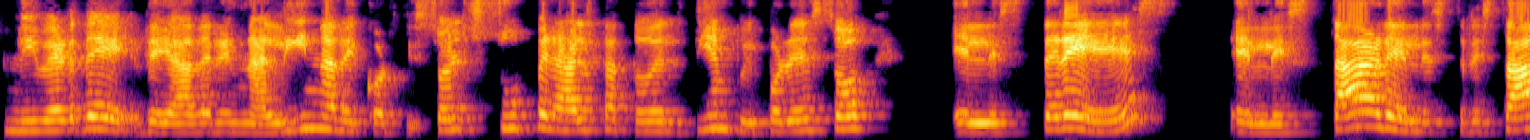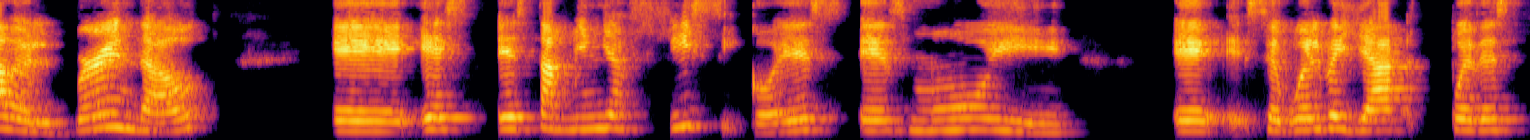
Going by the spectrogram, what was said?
nivel de, de adrenalina, de cortisol súper alta todo el tiempo y por eso el estrés, el estar, el estresado, el burnout, eh, es, es, también ya físico, es, es muy, eh, se vuelve ya, puedes,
